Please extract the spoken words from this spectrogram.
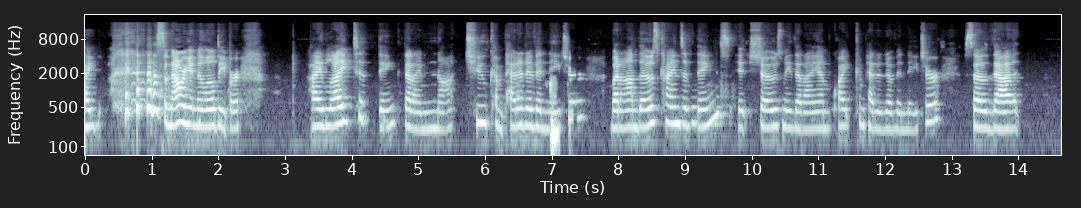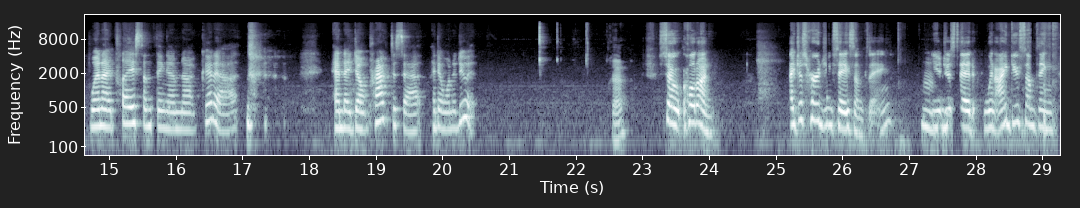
I so now we're getting a little deeper. I like to think that I'm not too competitive in nature, but on those kinds of things, it shows me that I am quite competitive in nature so that when I play something I'm not good at and I don't practice at, I don't want to do it. Okay. so hold on i just heard you say something Hmm. you just said when i do something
